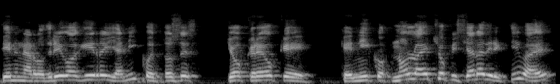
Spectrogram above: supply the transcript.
tienen a Rodrigo Aguirre y a Nico. Entonces, yo creo que que Nico no lo ha hecho oficial la directiva, ¿eh?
